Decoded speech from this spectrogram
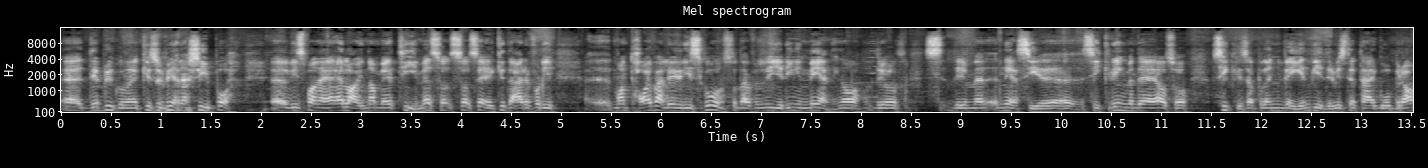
eh, det bruker man ikke så mye energi på. Eh, hvis man er alina med teamet, så, så, så, er det ikke der fordi eh, man tar veldig risiko. så Derfor gir det ingen mening å drive, drive med nedsidesikring. Men det er altså å sikre seg på den veien videre hvis dette her går bra.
